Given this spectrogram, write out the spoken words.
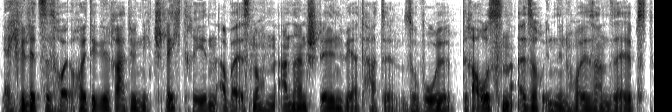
ja, ich will jetzt das heutige Radio nicht schlecht reden, aber es noch einen anderen Stellenwert hatte, sowohl draußen als auch in den Häusern selbst.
